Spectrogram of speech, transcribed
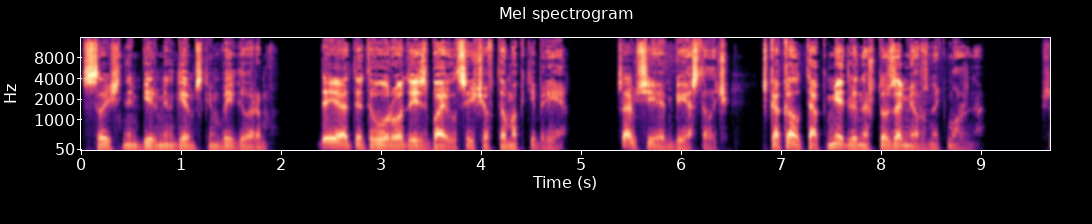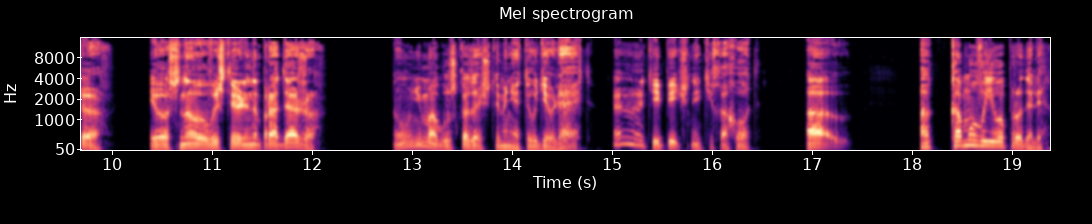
с сочным бирмингемским выговором. «Да я от этого урода избавился еще в том октябре. Совсем бестолочь. Скакал так медленно, что замерзнуть можно. Что, его снова выставили на продажу?» Ну, не могу сказать, что меня это удивляет. А, типичный тихоход. А, а кому вы его продали?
